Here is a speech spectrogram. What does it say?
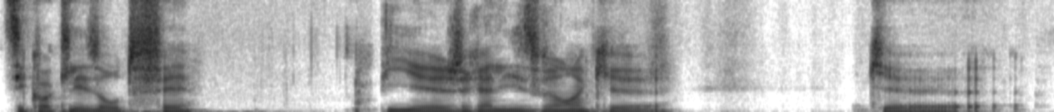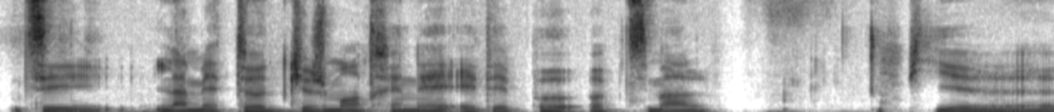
c'est quoi que les autres font. Puis euh, je réalise vraiment que que tu la méthode que je m'entraînais était pas optimale. Puis euh,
